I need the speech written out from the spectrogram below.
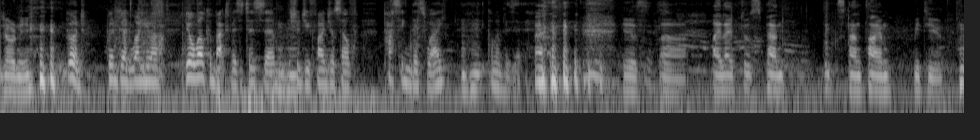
journey. Good, good, good. Well, you are you're welcome back to visitors. Um, Should you find yourself passing this way, come and visit. yes. Uh, I like to spend spend time with you.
